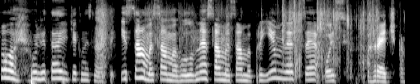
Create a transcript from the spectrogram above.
ой, улітають, як не знати. І саме-саме головне, саме-саме приємне це ось гречка.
